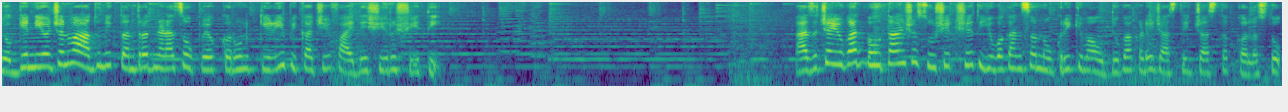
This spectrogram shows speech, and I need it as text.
योग्य नियोजन व आधुनिक तंत्रज्ञानाचा उपयोग करून केळी पिकाची फायदेशीर शेती. आजच्या युगात बहुतांश सुशिक्षित युवकांचा नोकरी किंवा उद्योगाकडे जास्तीत जास्त कल असतो.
